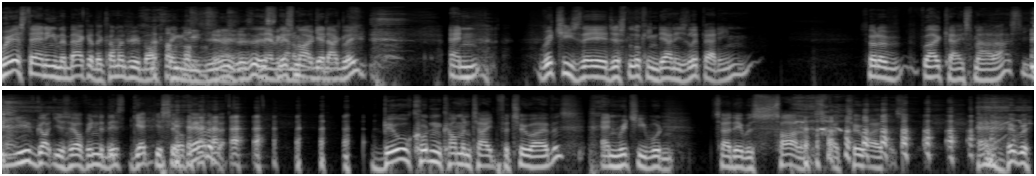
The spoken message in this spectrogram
We're standing in the back of the commentary box thinking, "Geez, this, this, this might get ugly. And Richie's there just looking down his lip at him, sort of, okay, smartass, you've got yourself into this, get yourself out of it. Bill couldn't commentate for two overs, and Richie wouldn't. So there was silence for two overs. And, was,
